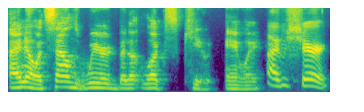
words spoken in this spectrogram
I know it sounds weird but it looks cute. Anyway. I'm sure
